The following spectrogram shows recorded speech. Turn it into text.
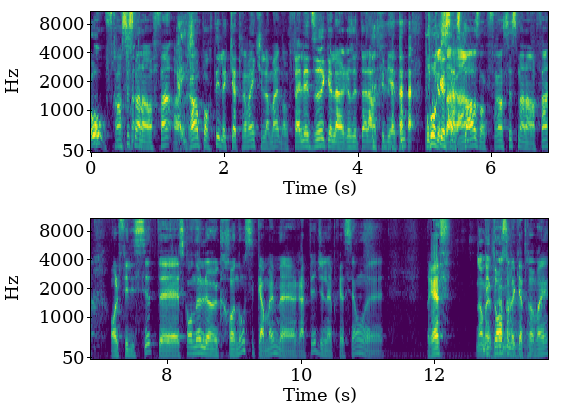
Oh, Francis Malenfant a Hey. remporté le 80 km. Donc, il fallait dire que le résultat allait entrer bientôt pour, Pour que, que ça, ça se rentre. passe. Donc, Francis Malenfant, on le félicite. Euh, Est-ce qu'on a le, un chrono? C'est quand même euh, rapide, j'ai l'impression. Euh, bref, Non, mais victoire sur le 80.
